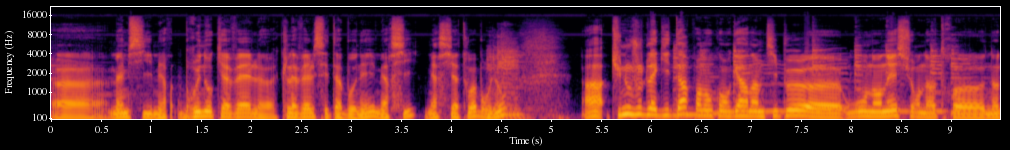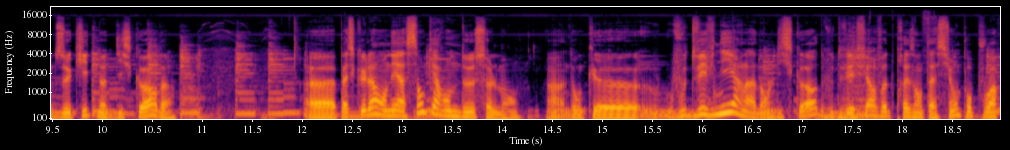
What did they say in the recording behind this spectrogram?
Euh, même si mer- Bruno Cavel, Clavel s'est abonné, merci, merci à toi Bruno. Ah, tu nous joues de la guitare pendant qu'on regarde un petit peu euh, où on en est sur notre, euh, notre The Kit, notre Discord. Euh, parce que là, on est à 142 seulement. hein. donc, vous devez venir là dans le Discord, vous devez faire votre présentation pour pouvoir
